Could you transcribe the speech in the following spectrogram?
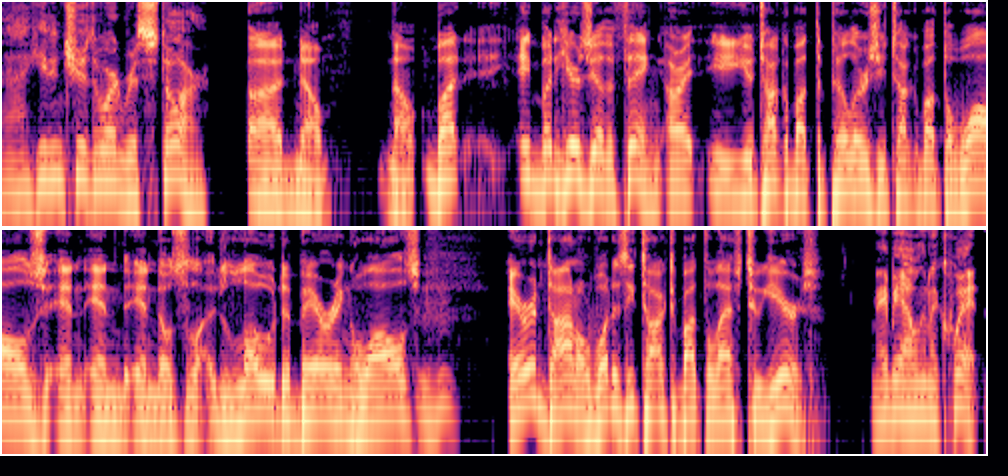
Uh, he didn't choose the word restore. Uh, no, no. But eh, but here's the other thing. All right, you, you talk about the pillars, you talk about the walls, and and and those load bearing walls. Mm-hmm. Aaron Donald, what has he talked about the last two years? Maybe I'm going to quit.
